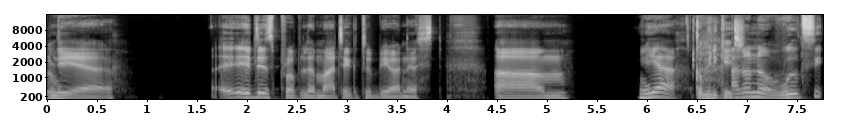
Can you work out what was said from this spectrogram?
Yeah. It is problematic to be honest. Um yeah. Communicate. I don't know. We'll see.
